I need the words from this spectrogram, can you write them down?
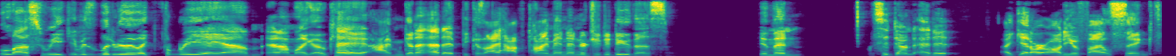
last week it was literally like 3 a.m. and I'm like, okay, I'm gonna edit because I have time and energy to do this. And then sit down to edit. I get our audio files synced.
